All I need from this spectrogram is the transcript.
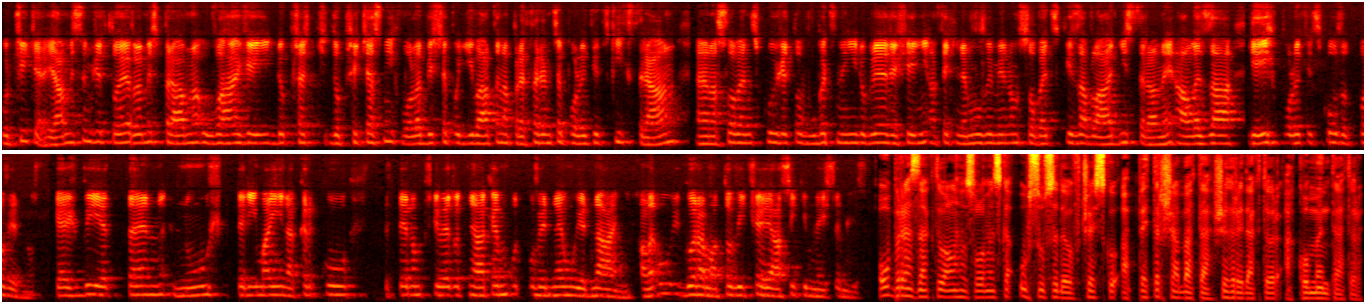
Určitě. Já myslím, že to je velmi správná úvaha, že jít do, před, do předčasných voleb, když se podíváte na preference politických stran na Slovensku, že to vůbec není dobré řešení a teď nemluvím jenom sovětsky za vládní strany, ale za jejich politickou zodpovědnost. Kež by je ten nůž, který mají na krku jenom přivedl k nějakému odpovědnému jednání. Ale u Igora Matoviče já si tím nejsem jist. Obraz aktuálneho Slovenska u susedov v Česku a Petr Šabata, šéf-redaktor a komentátor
